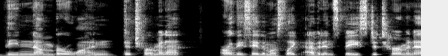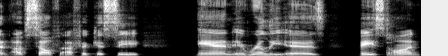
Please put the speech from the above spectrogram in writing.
the number one determinant, or they say the most like evidence based determinant of self efficacy. And it really is based on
